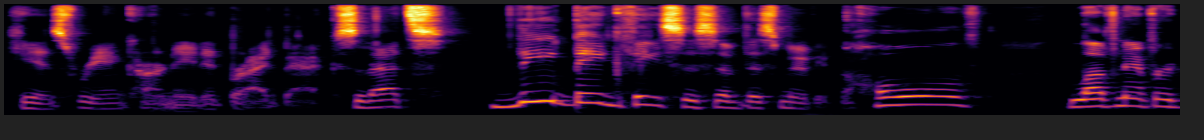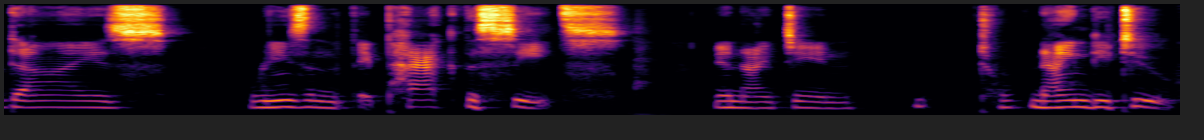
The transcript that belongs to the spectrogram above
his reincarnated bride back. So that's the big thesis of this movie. The whole Love Never Dies reason that they pack the seats in 1992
